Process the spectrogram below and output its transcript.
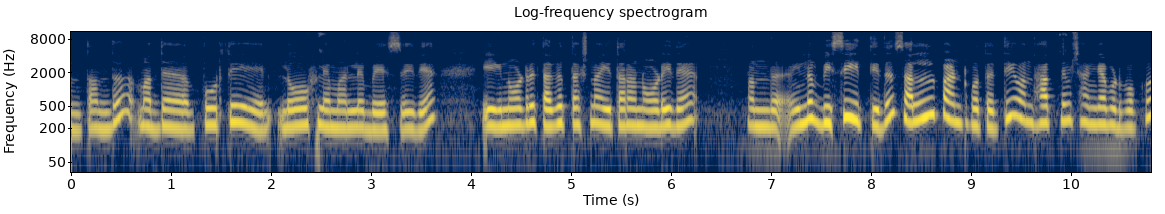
ಅಂತಂದು ಮಧ್ಯ, ಪೂರ್ತಿ ಲೋ ಫ್ಲೇಮಲ್ಲೇ ಬೇಯಿಸಿದೆ. ಈಗ ನೋಡಿರಿ, ತೆಗೆದ ತಕ್ಷಣ ಈ ಥರ ನೋಡಿದೆ. ಒಂದು ಇನ್ನೂ ಬಿಸಿ ಇತ್ತಿದ್ದು ಸ್ವಲ್ಪ ಅಂಟ್ಕೋತೈತಿ, ಒಂದು ಹತ್ತು ನಿಮಿಷ ಹಾಗೆ ಬಿಡ್ಬೇಕು.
